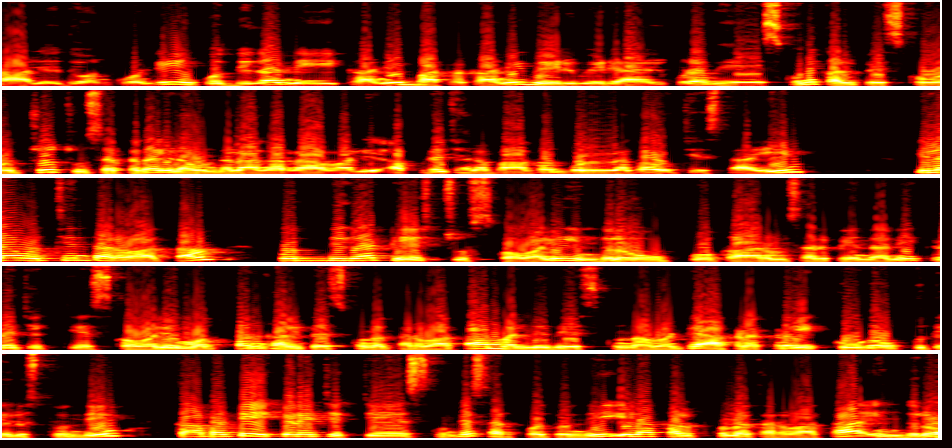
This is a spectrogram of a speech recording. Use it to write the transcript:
రాలేదు అనుకోండి ఇంకొద్దిగా నెయ్యి కానీ బటర్ కానీ వేడి వేడి ఆయిల్ కూడా వేసుకొని కలిపేసుకోవచ్చు. చూసారు కదా ఇలా ఉండలాగా రావాలి. అప్పుడే చాలా బాగా గొల్లగా వచ్చేస్తాయి. ఇలా వచ్చిన తర్వాత కొద్దిగా టేస్ట్ చూసుకోవాలి. ఇందులో ఉప్పు కారం సరిపోయిందని ఇక్కడే చెక్ చేసుకోవాలి. మొత్తం కలిపేసుకున్న తర్వాత మళ్ళీ వేసుకున్నామంటే అక్కడక్కడ ఎక్కువగా ఉప్పు తెలుస్తుంది. కాబట్టి ఇక్కడే చెక్ చేసుకుంటే సరిపోతుంది. ఇలా కలుపుకున్న తర్వాత ఇందులో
